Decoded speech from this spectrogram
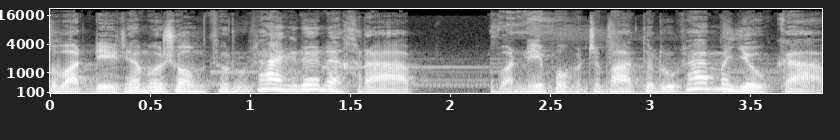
สวัสดีท่านผู้ชมทุกท่านกันด้วยนะครับ วันนี้ผมจะพาทุกท่านมาอยู่กับ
